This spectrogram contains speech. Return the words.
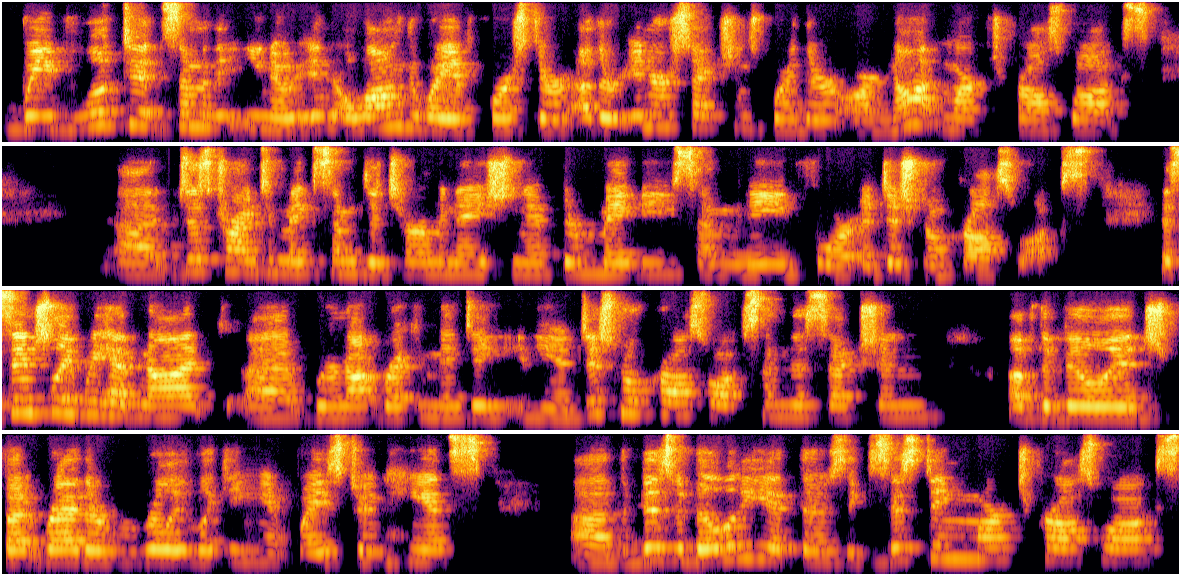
we've looked at some of the, you know, in, along the way, of course, there are other intersections where there are not marked crosswalks, uh, just trying to make some determination if there may be some need for additional crosswalks. Essentially, we have not, uh, we're not recommending any additional crosswalks in this section of the village, but rather we're really looking at ways to enhance uh, the visibility at those existing marked crosswalks,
